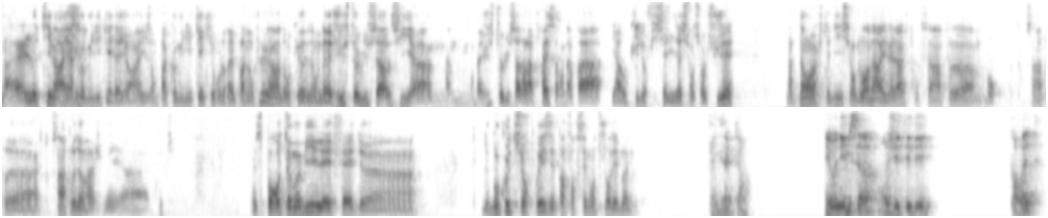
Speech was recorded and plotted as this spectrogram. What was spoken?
Bah, le team n'a rien communiqué d'ailleurs. Hein. Ils n'ont pas communiqué qu'ils rouleraient pas non plus. Hein. Donc on a juste lu ça aussi. on a juste lu ça dans la presse. Hein. Il n'y a aucune officialisation sur le sujet. Maintenant, je te dis, si on doit en arriver là, je trouve ça un peu bon. Je trouve ça un peu. je trouve ça un peu dommage. Mais écoute, le sport automobile est fait de, de beaucoup de surprises et pas forcément toujours des bonnes. Exactement. Et on aime ça en GTD Corvette?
